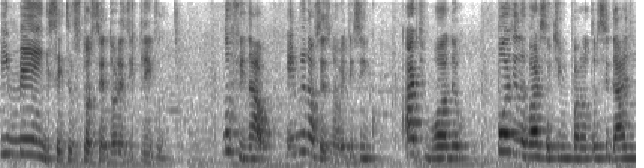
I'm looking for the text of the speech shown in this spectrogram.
imensa entre os torcedores de Cleveland. No final, em 1995, Art Model pôde levar seu time para outra cidade,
